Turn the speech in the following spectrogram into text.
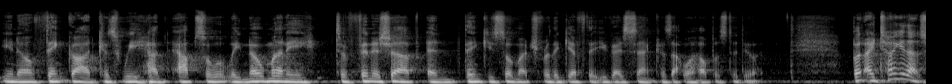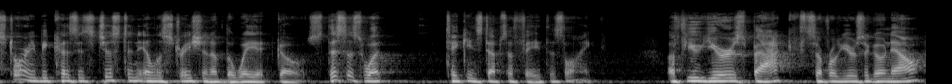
you know, thank God, because we had absolutely no money to finish up. And thank you so much for the gift that you guys sent, because that will help us to do it. But I tell you that story because it's just an illustration of the way it goes. This is what taking steps of faith is like. A few years back, several years ago now,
